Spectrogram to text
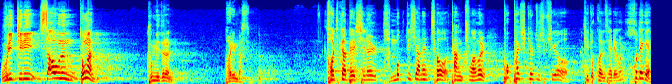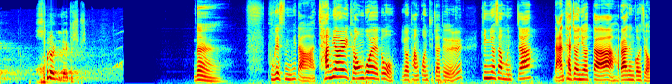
우리끼리 싸우는 동안 국민들은 버림받습니다. 거짓과 배신을 밥 먹듯이 하는 저 당 중앙을 폭파시켜 주십시오. 기득권 세력을 호되게 혼을 내 주십시오. 네. 보겠습니다. 자멸 경고에도 여 당권 주자들 김 여사 문자 난타전이었다라는 거죠.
